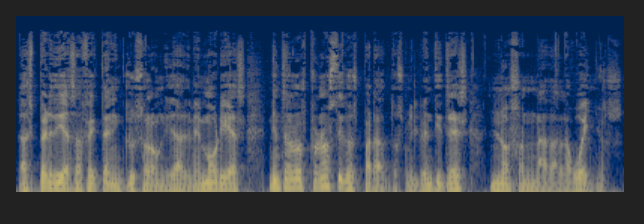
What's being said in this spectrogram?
Las pérdidas afectan incluso a la unidad de memorias, mientras los pronósticos para 2023 no son nada halagüeños.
